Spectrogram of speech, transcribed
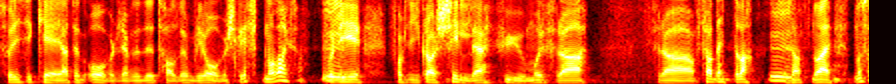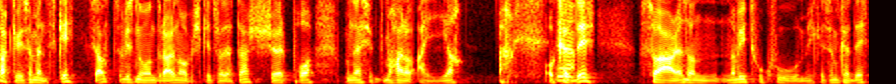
så risikerer jeg at den overdrevne detaljen blir overskrift nå, da. Ikke sant? Fordi folk ikke klarer å skille humor fra fra, fra dette, da. Ikke sant? Nå, er, nå snakker vi som mennesker. Ikke sant? Så hvis noen drar en overskrift fra dette, kjør på. Men når jeg sitter med Harald Eia og kødder, så er det sånn Nå er vi to komikere som kødder.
